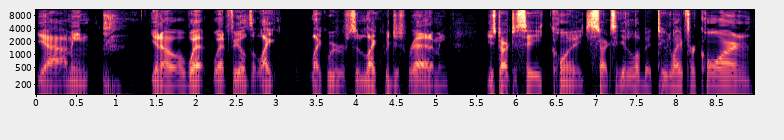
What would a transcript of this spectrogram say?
Yeah, I mean, you know, wet wet fields like like we were like we just read. I mean, you start to see corn. It starts to get a little bit too late for corn.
